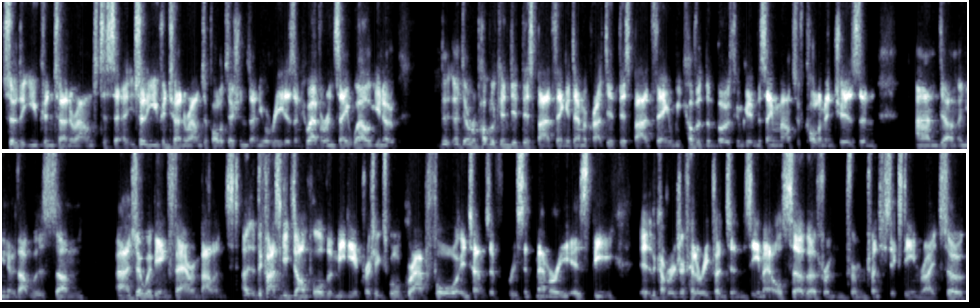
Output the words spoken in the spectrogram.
so that you can turn around to say so that you can turn around to politicians and your readers and whoever and say well you know a republican did this bad thing a democrat did this bad thing and we covered them both and gave them the same amount of column inches and and um, and you know that was um and so we're being fair and balanced. Uh, the classic example that media critics will grab for in terms of recent memory is the the coverage of Hillary Clinton's email server from from 2016, right? So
